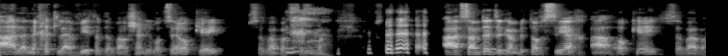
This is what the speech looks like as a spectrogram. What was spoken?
אה ללכת להביא את הדבר שאני רוצה אוקיי סבבה כאילו מה אה שמת את זה גם בתוך שיח אה אוקיי סבבה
